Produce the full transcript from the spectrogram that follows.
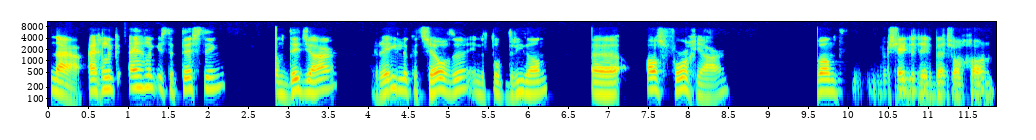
Nou ja, eigenlijk, eigenlijk is de testing van dit jaar redelijk hetzelfde in de top 3 dan. eh, als vorig jaar. Want Mercedes heeft best wel gewoon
